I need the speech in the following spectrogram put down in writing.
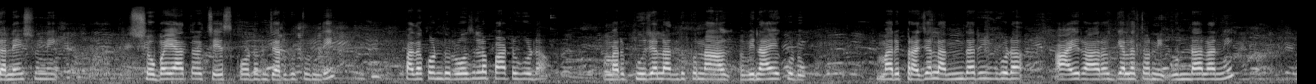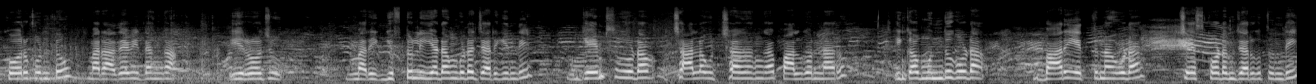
గణేషుని శోభయాత్ర చేసుకోవడం జరుగుతుంది. పదకొండు రోజుల పాటు కూడా మరి పూజలు అందుకున్న వినాయకుడు మరి ప్రజలందరి కూడా ఆయుర ఆరోగ్యాలతో ఉండాలని కోరుకుంటూ మరి అదేవిధంగా ఈరోజు మరి గిఫ్టులు ఇవ్వడం కూడా జరిగింది. గేమ్స్ కూడా చాలా ఉత్సాహంగా పాల్గొన్నారు. ఇంకా ముందు కూడా భారీ ఎత్తున కూడా చేసుకోవడం జరుగుతుంది.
